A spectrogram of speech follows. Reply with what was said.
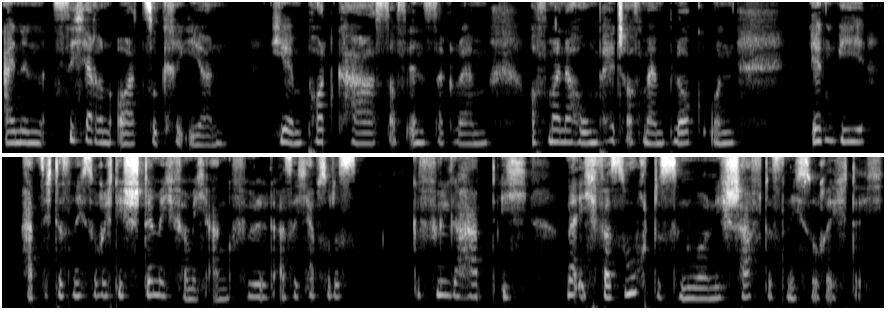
einen sicheren Ort zu kreieren. Hier im Podcast, auf Instagram, auf meiner Homepage, auf meinem Blog und irgendwie hat sich das nicht so richtig stimmig für mich angefühlt. Also ich habe so das Gefühl gehabt, ich na, ich versuche das nur und ich schaffe das nicht so richtig.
